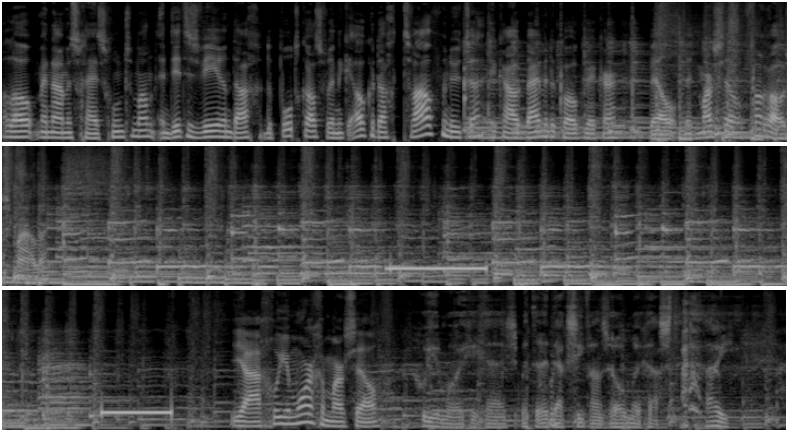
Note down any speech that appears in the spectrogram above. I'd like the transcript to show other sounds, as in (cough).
Hallo, mijn naam is Gijs Groenteman en dit is weer een dag, de podcast waarin ik elke dag 12 minuten, ik houd bij me de kookwekker, bel met Marcel van Roosmalen. Ja, goedemorgen Marcel. Goedemorgen Gijs, met de redactie van Zomergast. Hi.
